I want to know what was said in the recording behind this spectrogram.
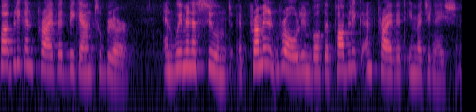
public and private began to blur, and women assumed a prominent role in both the public and private imagination.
